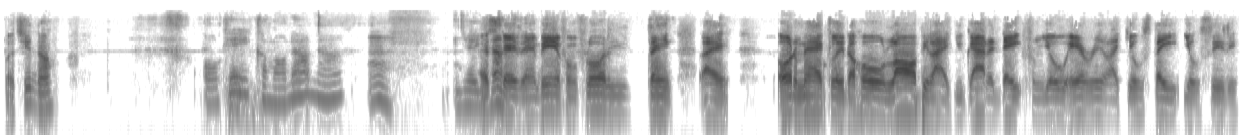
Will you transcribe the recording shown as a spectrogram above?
But you know, Okay, come on now, now. Mm. Yeah, that's yeah. crazy. And being from Florida, you think like automatically the whole law be like you got a date from your area, like your state, your city.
